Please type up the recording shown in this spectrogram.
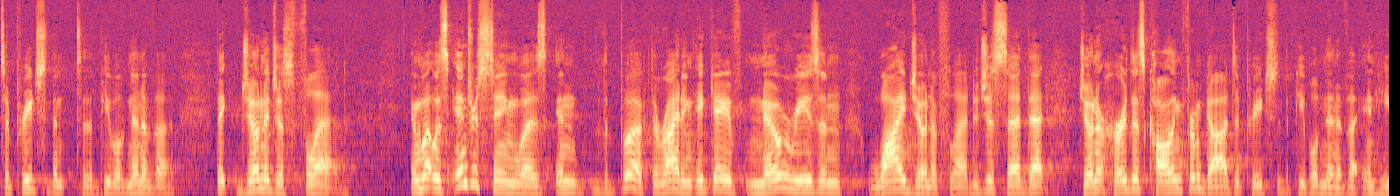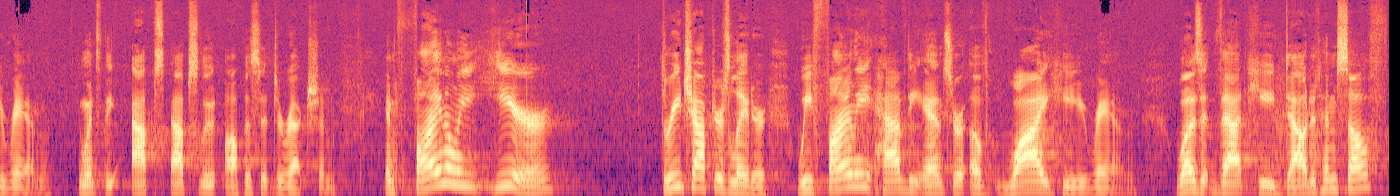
to preach to the, to the people of Nineveh, that Jonah just fled. And what was interesting was in the book, the writing, it gave no reason why Jonah fled. It just said that Jonah heard this calling from God to preach to the people of Nineveh and he ran. He went to the abs- absolute opposite direction. And finally, here, three chapters later, we finally have the answer of why he ran. Was it that he doubted himself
